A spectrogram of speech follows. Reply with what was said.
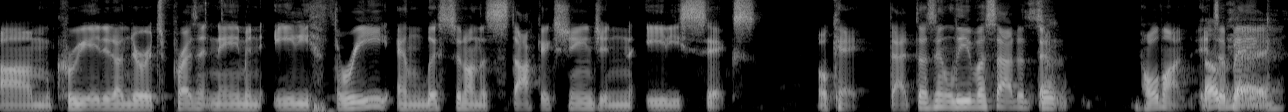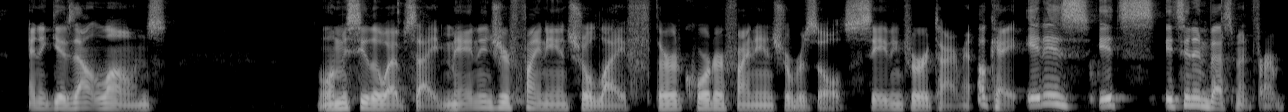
Um, created under its present name in 83 and listed on the stock exchange in 86. Okay, that doesn't leave us out of So- that. Hold on. It's a bank and it gives out loans. Let me see the website. Manage your financial life. Third quarter financial results. Saving for retirement. Okay, it is. It's it's an investment firm.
